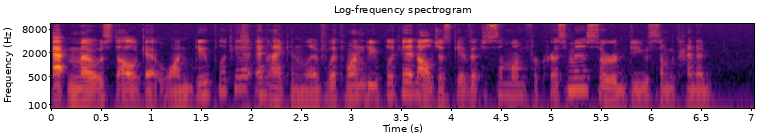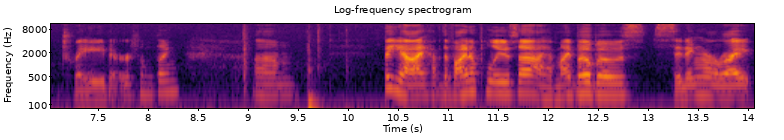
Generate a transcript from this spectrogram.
at most I'll get one duplicate and I can live with one duplicate. I'll just give it to someone for Christmas or do some kind of trade or something. Um, but yeah, I have the Vinyl Palooza. I have my Bobos sitting right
